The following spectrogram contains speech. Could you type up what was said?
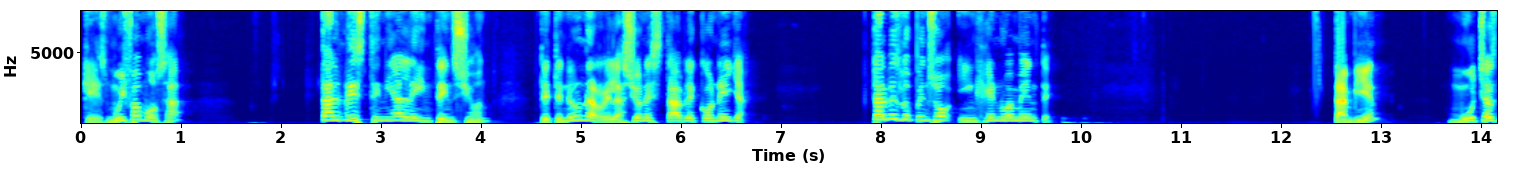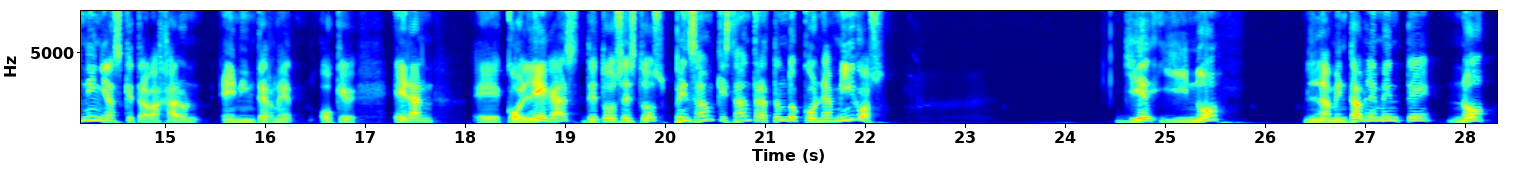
que es muy famosa, tal vez tenía la intención de tener una relación estable con ella. Tal vez lo pensó ingenuamente. También muchas niñas que trabajaron en Internet o que eran eh, colegas de todos estos pensaron que estaban tratando con amigos. Y, y no, lamentablemente no.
